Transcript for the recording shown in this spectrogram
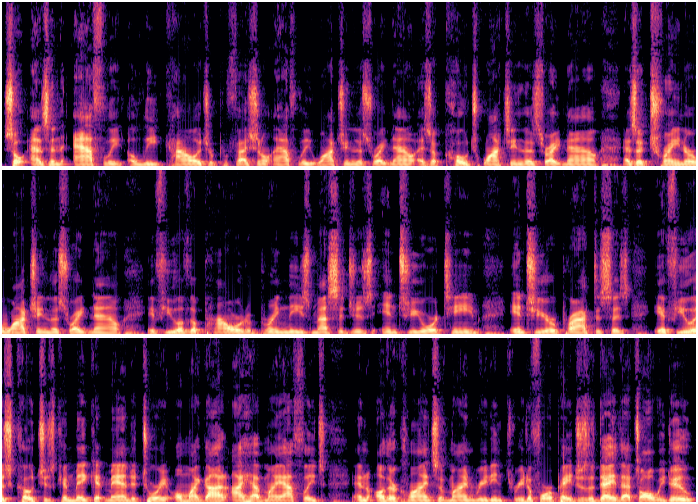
So, as an athlete, elite college or professional athlete watching this right now, as a coach watching this right now, as a trainer watching this right now, if you have the power to bring these messages into your team, into your practices, if you as coaches can make it mandatory, oh my God, I have my athletes and other clients of mine reading three to four pages a day. That's all we do.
